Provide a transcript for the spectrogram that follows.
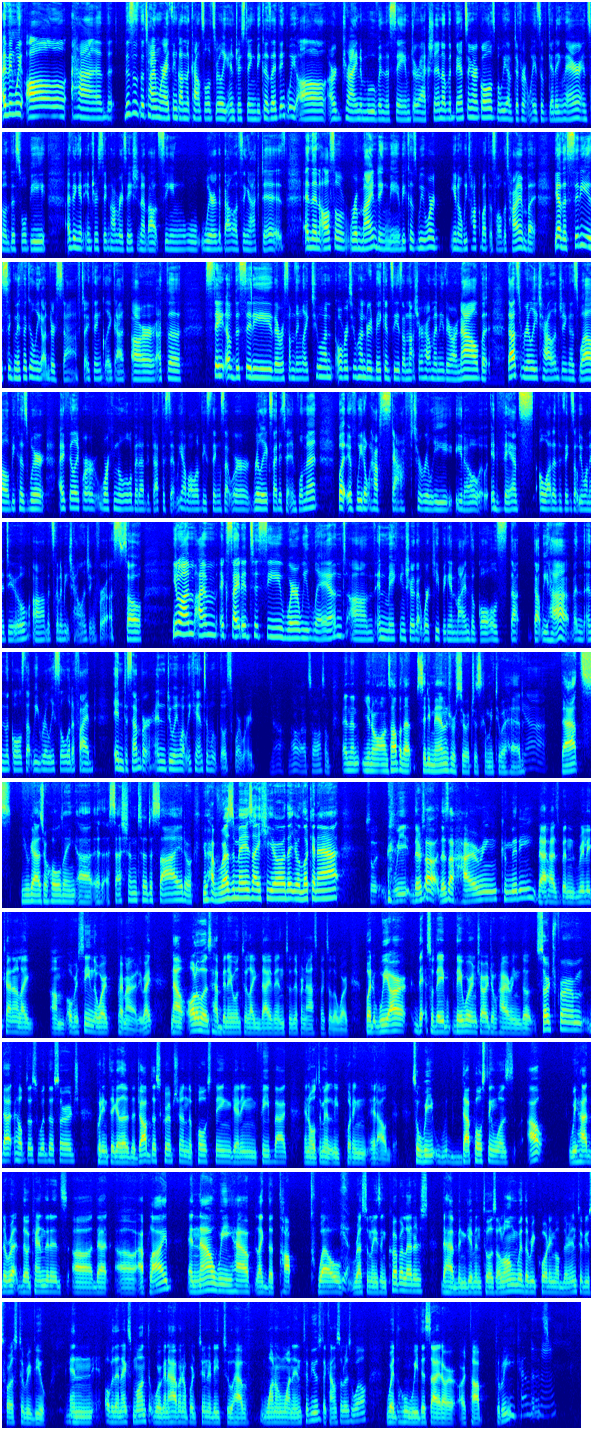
I think we all have, this is the time where I think on the council it's really interesting because I think we all are trying to move in the same direction of advancing our goals, but we have different ways of getting there. And so this will be, I think, an interesting conversation about seeing where the balancing act is. And then also reminding me, because we were, you know, we talk about this all the time, but yeah, the city is significantly understaffed. I think like at our, at the, state of the city. There was something like 200, over 200 vacancies. I'm not sure how many there are now, but that's really challenging as well because we're, I feel like we're working a little bit at a deficit. We have all of these things that we're really excited to implement, but if we don't have staff to really, you know, advance a lot of the things that we want to do, um, it's going to be challenging for us. So you know, I'm I'm excited to see where we land um, and making sure that we're keeping in mind the goals that that we have and, and the goals that we really solidified in December and doing what we can to move those forward. Yeah, no, that's awesome. And then, you know, on top of that, city manager search is coming to a head. Yeah. That's, you guys are holding uh, a, a session to decide, or you have resumes, I hear, that you're looking at. So we there's a there's a hiring committee that has been really kind of like um, overseeing the work primarily, right? Now all of us have been able to like dive into different aspects of the work, but we are so they they were in charge of hiring the search firm that helped us with the search, putting together the job description, the posting, getting feedback, and ultimately putting it out there. So we that posting was out. We had the the candidates uh, that uh, applied, and now we have like the top 12 Yeah. resumes and cover letters that have been given to us, along with the recording of their interviews for us to review. And over the next month, we're going to have an opportunity to have one-on-one interviews, the counselors will, with who we decide are our top three candidates.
